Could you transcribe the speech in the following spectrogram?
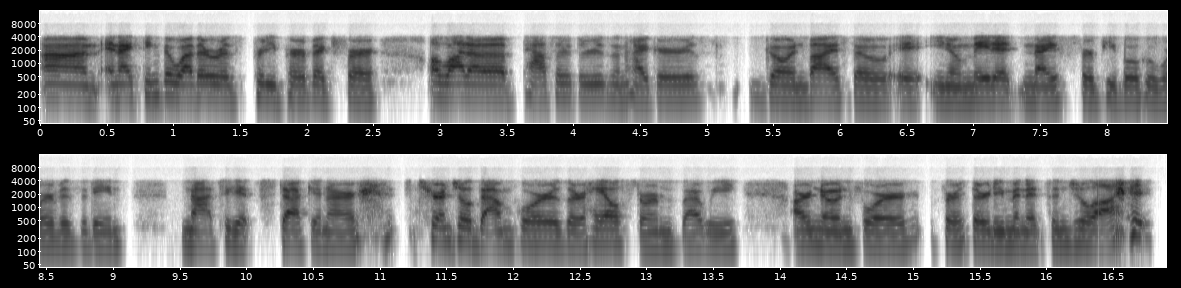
Um, and I think the weather was pretty perfect for a lot of passer throughs and hikers going by. So it, you know, made it nice for people who were visiting not to get stuck in our torrential downpours or hailstorms that we are known for for 30 minutes in July.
